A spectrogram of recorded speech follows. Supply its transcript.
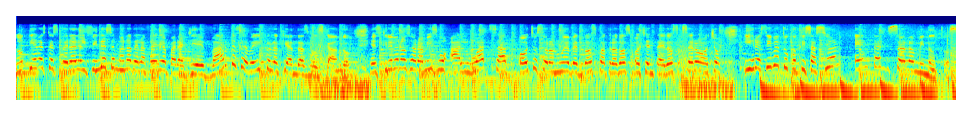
No tienes que esperar el fin de semana de la feria para llevarte ese vehículo que andas buscando. Escríbenos ahora mismo al WhatsApp 809-242-8208 y recibe tu cotización en tan solo minutos.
